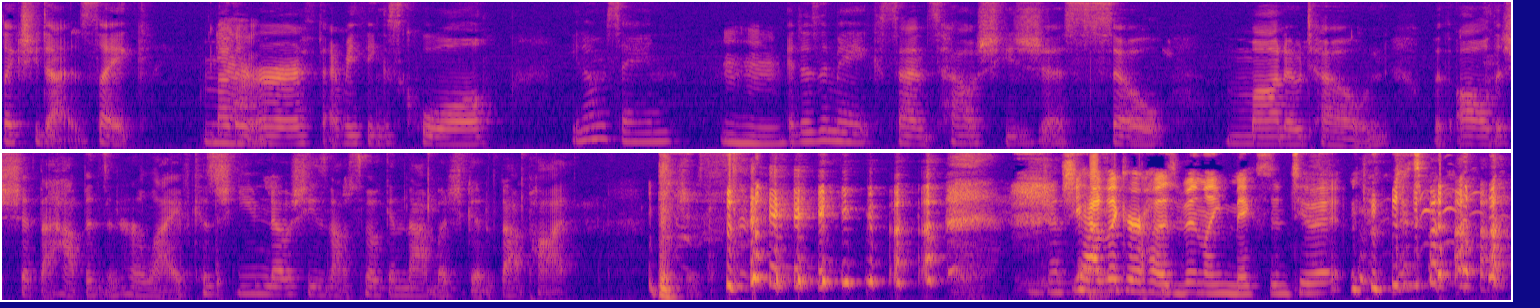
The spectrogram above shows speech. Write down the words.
like she does. Like Mother Yeah. Earth, everything's cool. You know what I'm saying? Mm-hmm. it doesn't make sense how she's just so monotone with all the shit that happens in her life because you know she's not smoking that much good of that pot. She has like her husband like mixed into it.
